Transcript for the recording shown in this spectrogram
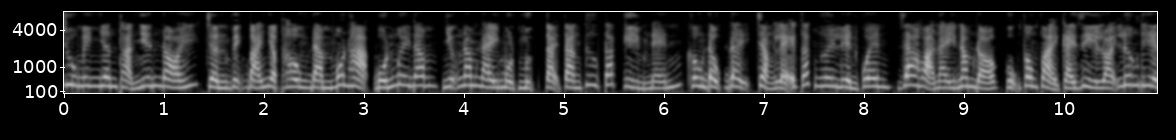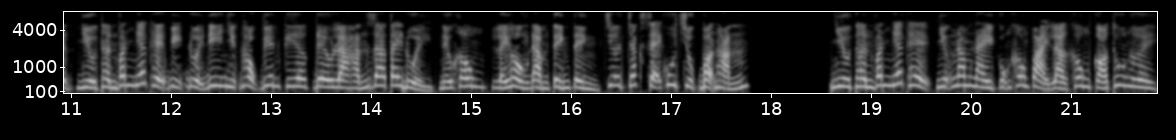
Chu Minh Nhân thản nhiên nói, Trần Vĩnh bái nhập Hồng Đàm môn hạ 40 năm, những năm này một mực tại tàng thư các kìm nén, không độc đậy, chẳng lẽ các ngươi liền quên, gia hỏa này năm đó cũng không phải cái gì loại lương thiện, nhiều thần văn nhất hệ bị đuổi đi những học viên kia, đều là hắn ra tay đuổi, nếu không, lấy Hồng Đàm tình tình, chưa chắc sẽ khu trục bọn hắn. Nhiều thần văn nhất hệ, những năm này cũng không phải là không có thu người,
